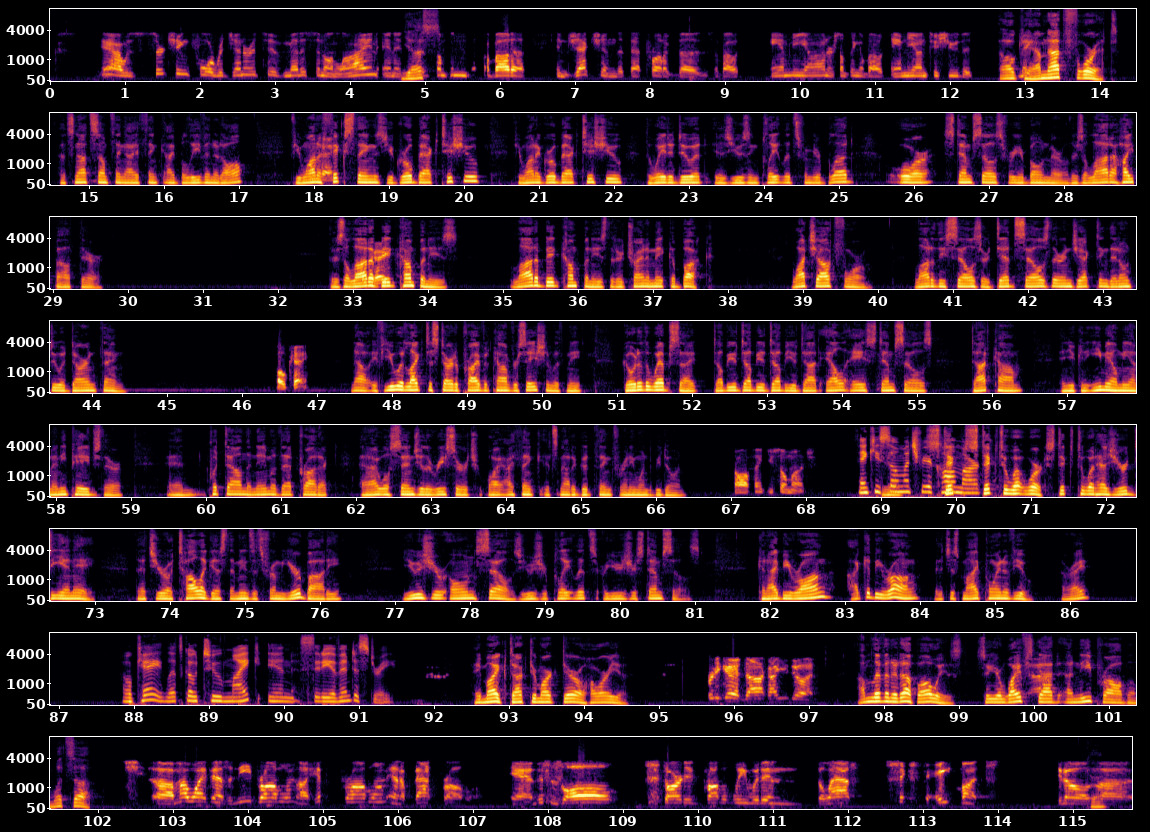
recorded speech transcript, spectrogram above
Yeah, I was searching for regenerative medicine online, and it Yes. said something about a injection that that product does about amnion or something about amnion tissue that Okay, Make- I'm not for it. That's not something I think I believe in at all. If you want to Okay. fix things, you grow back tissue. If you want to grow back tissue, the way to do it is using platelets from your blood or stem cells for your bone marrow. There's a lot of hype out there. There's a lot of big companies, a lot of big companies that are trying to make a buck. Watch out for them. A lot of these cells are dead cells they're injecting. They don't do a darn thing. okay. Now, if you would like to start a private conversation with me, go to the website www.lastemcells.com and you can email me on any page there and put down the name of that product and I will send you the research why I think it's not a good thing for anyone to be doing. Oh, thank you so much. Thank you, You so know, much for your stick, call, Mark. Stick to what works. Stick to what has your DNA. That's your autologous. That means it's from your body. Use your own cells. Use your platelets or use your stem cells. Can I be wrong? I could be wrong. It's just my point of view. All right? Okay, let's go to Mike in City of Industry. Hey, Mike, Dr. Mark Darrow, how are you? Pretty good, Doc. How you doing? I'm living it up always. So your wife's got a knee problem. What's up? Uh, my wife has a knee problem, a hip problem, and a back problem. And this is all started probably within the last six to eight months. You know, Okay. uh,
